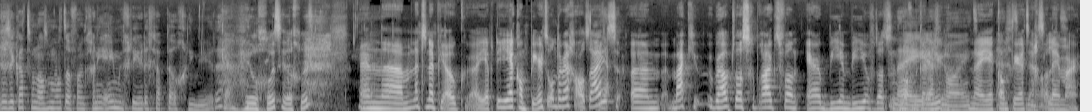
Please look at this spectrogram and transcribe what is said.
Dus ik had toen als motto van, ik ga niet emigreren, ik ga pelgrimeren. Ja, heel goed, heel goed. En ehm, nou, toen heb je ook, eh, je hebt, jij kampeert onderweg altijd. Ehm, maak je überhaupt wel eens gebruik van Airbnb of dat soort Nee, mogelijkheden? echt Je- nooit. Nee, je Echt kampeert echt, alleen maar.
